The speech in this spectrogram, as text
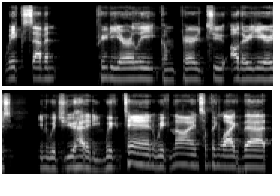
week seven, pretty early compared to other years in which you had it in week 10, week nine, something like that.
